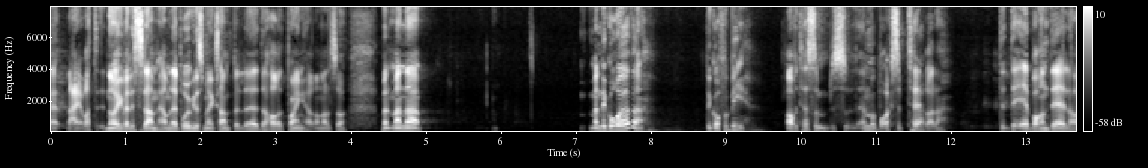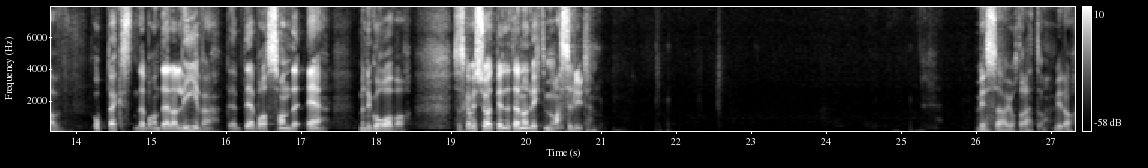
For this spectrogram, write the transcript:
Eh, nei, jeg Nå er jeg veldig slem her, men jeg bruker det som eksempel. Det, det har et poeng her. Altså. Men, men, eh, men det går over. Det går forbi. Av og til så, så jeg må bare akseptere det. det. Det er bare en del av oppveksten. Det er bare en del av livet. Det, det er bare sånn det er. Men det går over. Så skal vi se et bilde til. Nå er det viktig med masse lyd. Hvis jeg har gjort det rett, da. Vidar.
